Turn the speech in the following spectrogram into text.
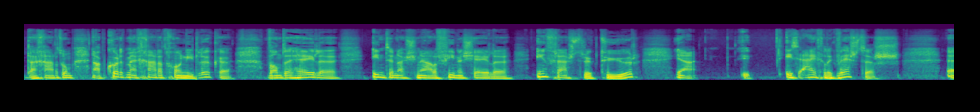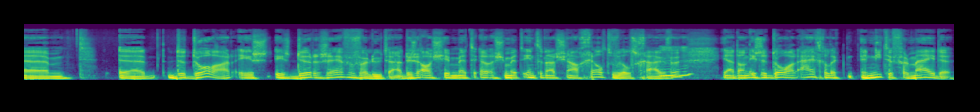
daar gaat het om. Nou, op korte termijn gaat het gewoon niet lukken. Want de hele internationale financiële infrastructuur ja, is eigenlijk westers. Um, uh, de dollar is, is de reservevaluta. Dus als je met, als je met internationaal geld wilt schuiven, mm -hmm. ja, dan is de dollar eigenlijk niet te vermijden.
